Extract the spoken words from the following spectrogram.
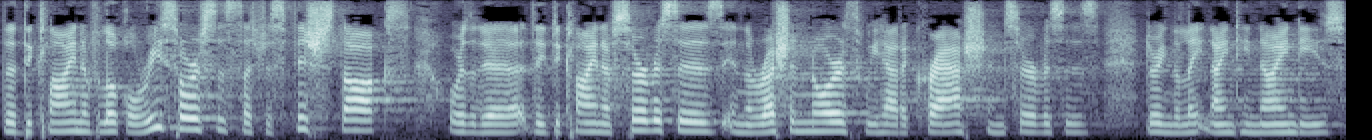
the decline of local resources such as fish stocks or the, the decline of services in the Russian north. We had a crash in services during the late 1990s.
